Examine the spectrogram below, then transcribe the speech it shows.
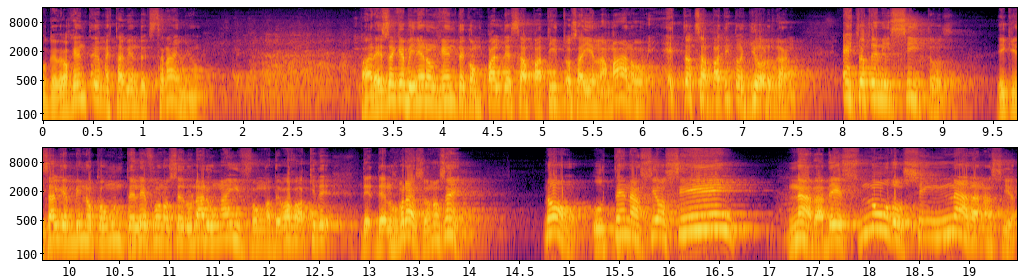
Porque veo gente que me está viendo extraño. Parece que vinieron gente con un par de zapatitos ahí en la mano. Estos zapatitos Jordan, estos tenisitos. Y quizá alguien vino con un teléfono celular, un iPhone debajo aquí de, de los brazos, no sé. No, usted nació sin nada, desnudo, sin nada nació.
